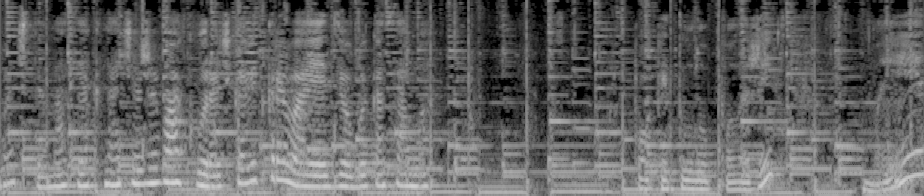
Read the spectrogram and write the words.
Бачите, у нас як наче жива курочка відкриває дзьобика сама. Поки тулуб полежить, ми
